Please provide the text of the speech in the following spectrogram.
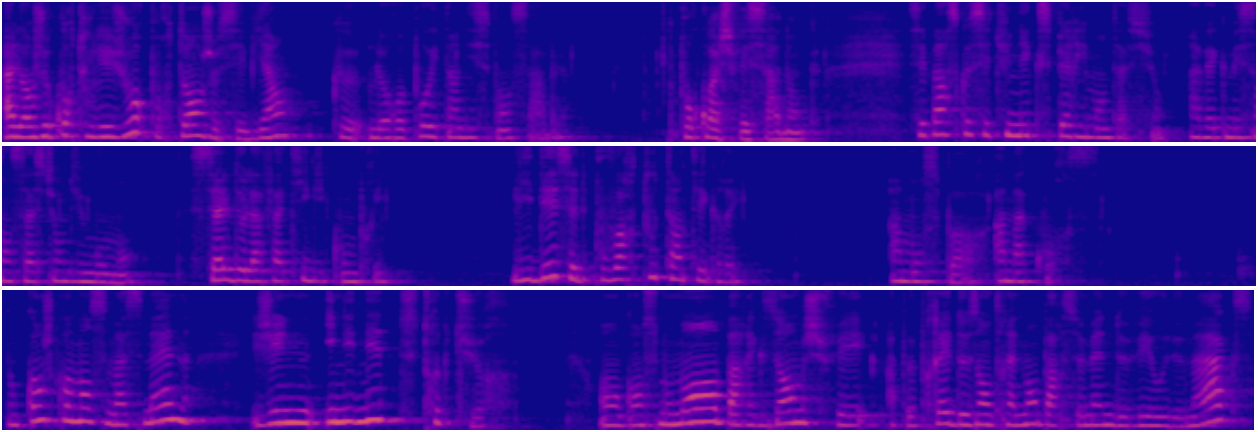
Alors je cours tous les jours, pourtant je sais bien que le repos est indispensable. Pourquoi je fais ça donc? C'est parce que c'est une expérimentation avec mes sensations du moment, celles de la fatigue y compris. L'idée, c'est de pouvoir tout intégrer à mon sport, à ma course. Donc quand je commence ma semaine, j'ai une, une structure. En, en ce moment, par exemple, je fais à peu près deux entraînements par semaine de VO2 max,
